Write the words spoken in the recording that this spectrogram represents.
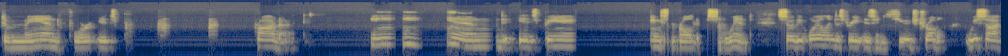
demand for its product. And it's being wind. So the oil industry is in huge trouble. We saw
